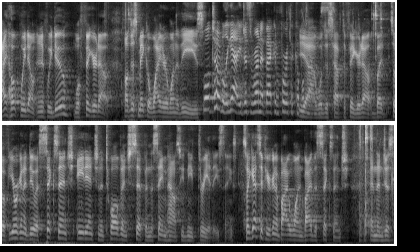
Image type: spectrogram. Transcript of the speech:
I hope we don't, and if we do, we'll figure it out. I'll just make a wider one of these. Well, totally, yeah, you just run it back and forth a couple yeah, times. Yeah, we'll just have to figure it out. But so if you were gonna do a six inch, eight inch, and a 12 inch SIP in the same house, you'd need three of these things. So I guess if you're gonna buy one, buy the six inch, and then just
